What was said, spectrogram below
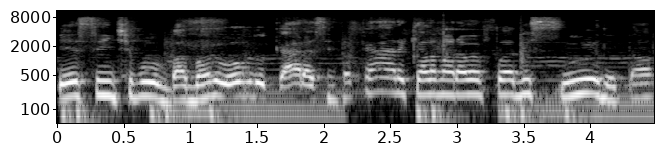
E assim, tipo, babando o ovo do cara, assim, falei, cara, aquela marava foi absurdo e tal.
